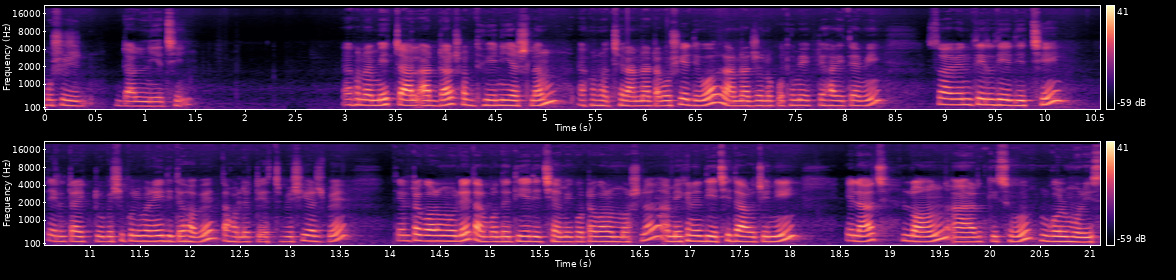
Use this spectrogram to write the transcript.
মুসুরির ডাল নিয়েছি। এখন আমি চাল আর ডাল সব ধুয়ে নিয়ে আসলাম। এখন হচ্ছে রান্নাটা বসিয়ে দেব। রান্নার জন্য প্রথমে একটি হাঁড়িতে আমি সয়াবিন তেল দিয়ে দিচ্ছি। তেলটা একটু বেশি পরিমাণেই দিতে হবে, তাহলে টেস্ট বেশি আসবে। তেলটা গরম হলে তার মধ্যে দিয়ে দিচ্ছি আমি গোটা গরম মশলা। আমি এখানে দিয়েছি দারুচিনি এলাচ, লং আর কিছু গোলমরিচ।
